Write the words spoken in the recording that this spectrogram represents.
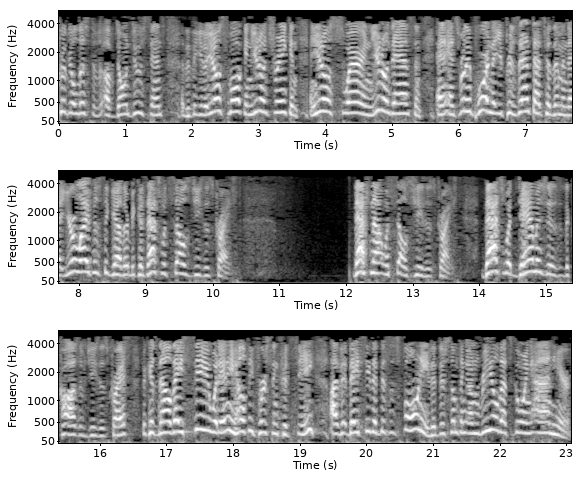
trivial list of, of don't do sins. You know, you don't smoke, and you don't drink, and, and you don't swear, and you don't dance. And, and it's really important that you present that to them and that your life is together because that's what sells Jesus Christ. That's not what sells Jesus Christ. That's what damages the cause of Jesus Christ because now they see what any healthy person could see. Uh, they see that this is phony, that there's something unreal that's going on here.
